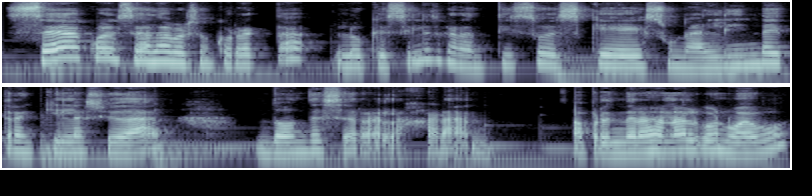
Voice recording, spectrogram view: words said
Sea cual sea la versión correcta, lo que sí les garantizo es que es una linda y tranquila ciudad donde se relajarán, aprenderán algo nuevo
